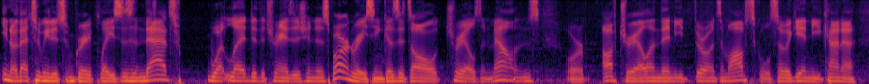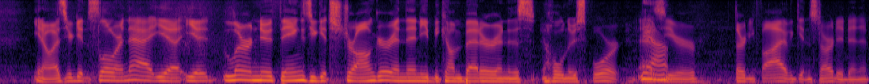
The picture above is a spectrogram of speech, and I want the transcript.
you know that took me to some great places, and that's what led to the transition to Spartan racing because it's all trails and mountains or off trail, and then you throw in some obstacles. So again, you kind of you know, as you're getting slower in that, you you learn new things, you get stronger, and then you become better in this whole new sport Yeah. as you're 35 getting started in it.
